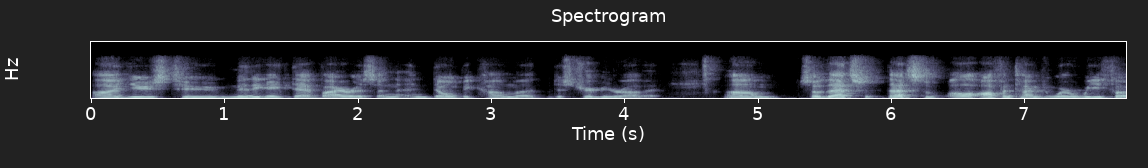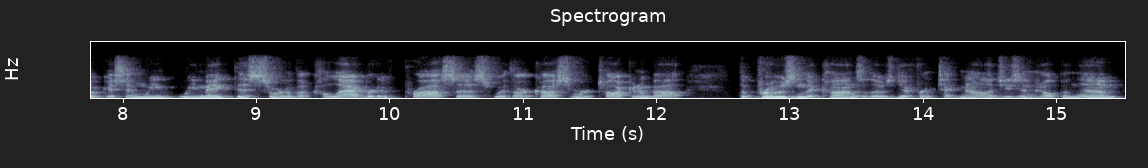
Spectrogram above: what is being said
uh, used to mitigate that virus and, and don't become a distributor of it. Um, so that's that's oftentimes where we focus, and we we make this sort of a collaborative process with our customer, talking about the pros and the cons of those different technologies and helping them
